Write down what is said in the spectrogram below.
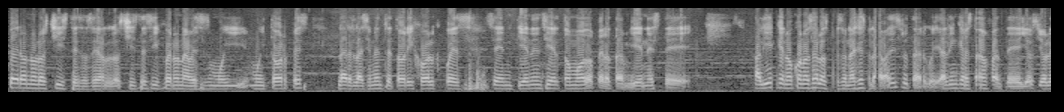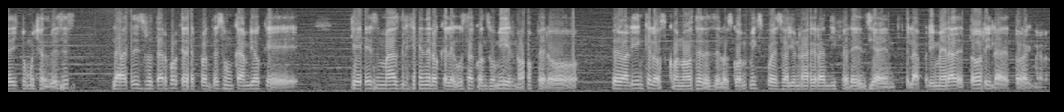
pero no los chistes, o sea, los chistes sí fueron a veces muy, muy torpes. La relación entre Thor y Hulk, pues, se entiende en cierto modo, pero también este alguien que no conoce a los personajes la va a disfrutar, güey. Alguien que no es tan fan de ellos, yo le he dicho muchas veces, la va a disfrutar porque de pronto es un cambio que, que es más del género que le gusta consumir, ¿no? Pero pero alguien que los conoce desde los cómics, pues hay una gran diferencia entre la primera de Thor y la de Thor Ragnarok.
